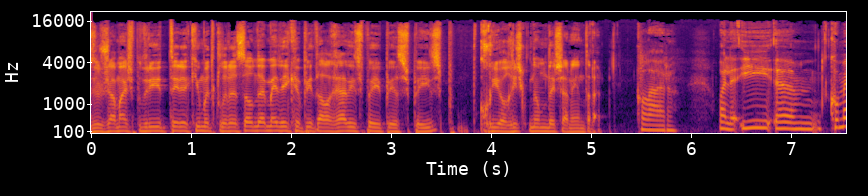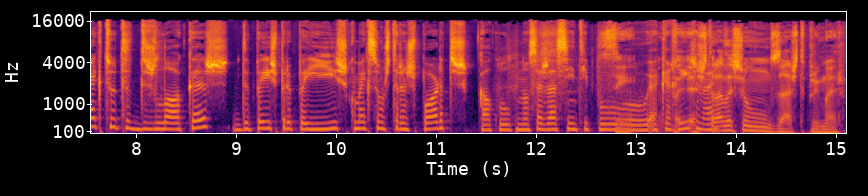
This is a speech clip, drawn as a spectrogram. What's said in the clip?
Eu jamais poderia ter aqui uma declaração da Média Capital Rádios para ir para esses países, corria o risco de não me deixarem entrar. Claro. Olha, e hum, como é que tu te deslocas de país para país? Como é que são os transportes? Calculo que não seja assim tipo a carris, As não é? estradas são um desastre, primeiro.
